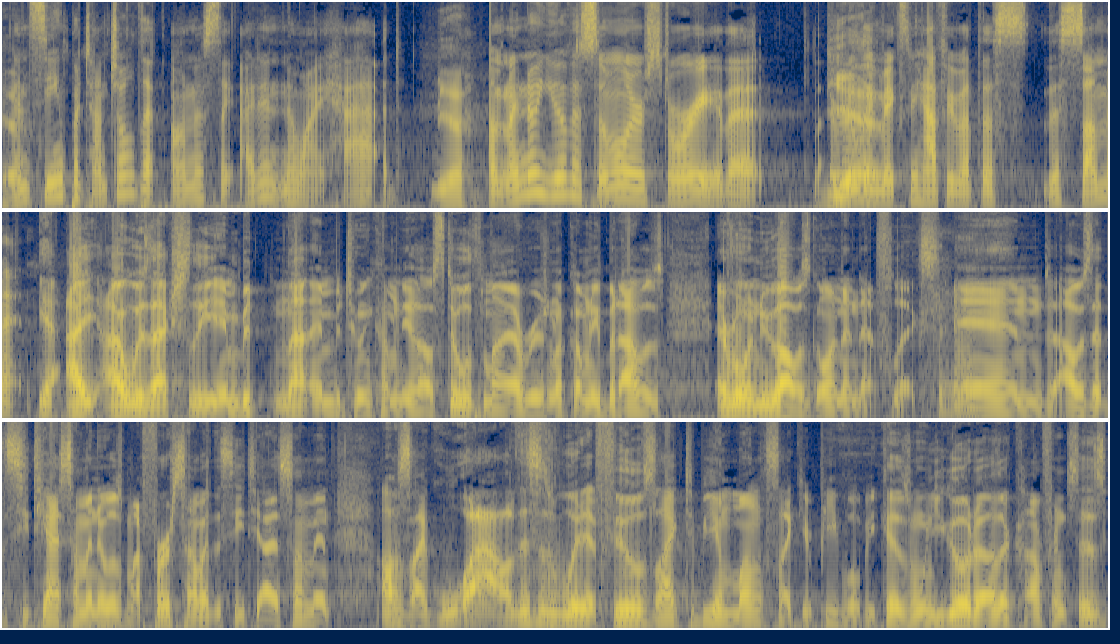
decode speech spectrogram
Yeah. and seeing potential that honestly I didn't know I had. yeah. Um, and I know you have a similar story that Yeah. really makes me happy about this this summit. Yeah, I, I was actually in bet not in between companies. I was still with my original company, but I was everyone knew I was going to Netflix, mm-hmm. and I was at the CTI summit. It was my first time at the CTI summit. I was like, wow, this is what it feels like to be amongst like your people. Because when you go to other conferences,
